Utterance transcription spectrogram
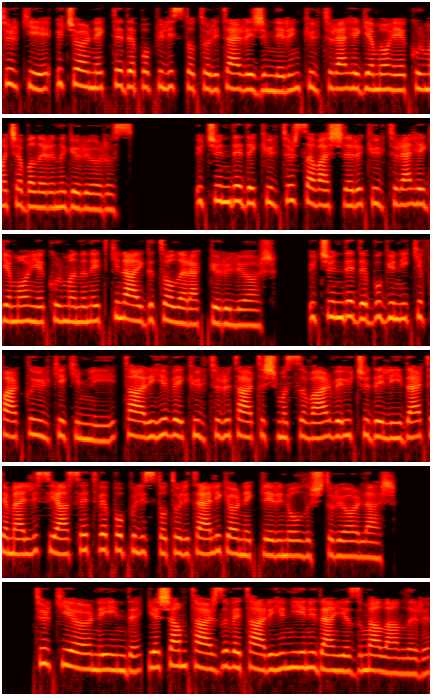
Türkiye, üç örnekte de popülist otoriter rejimlerin kültürel hegemonya kurma çabalarını görüyoruz. Üçünde de kültür savaşları kültürel hegemonya kurmanın etkin aygıtı olarak görülüyor. Üçünde de bugün iki farklı ülke kimliği, tarihi ve kültürü tartışması var ve üçü de lider temelli siyaset ve popülist otoriterlik örneklerini oluşturuyorlar. Türkiye örneğinde, yaşam tarzı ve tarihin yeniden yazımı alanları,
